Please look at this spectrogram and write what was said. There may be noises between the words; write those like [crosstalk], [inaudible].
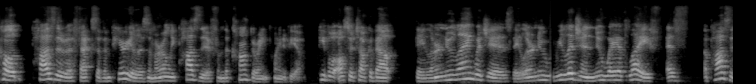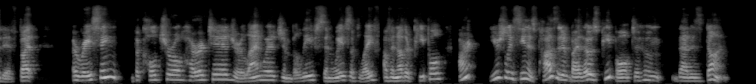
called positive effects of imperialism are only positive from the conquering point of view. People also talk about they learn new languages, they learn new religion, new way of life as a positive, but erasing the cultural heritage or language and beliefs and ways of life of another people aren't usually seen as positive by those people to whom that is done.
